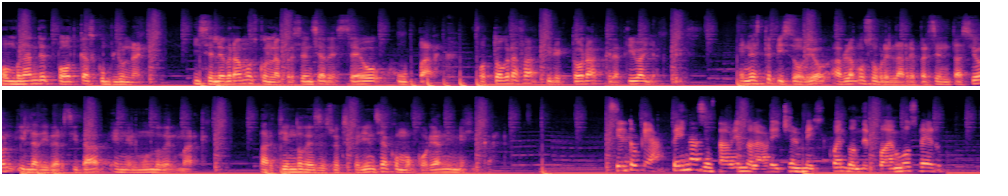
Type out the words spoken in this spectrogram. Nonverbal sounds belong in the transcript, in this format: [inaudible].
On Branded Podcast cumple un año y celebramos con la presencia de Seo Hu Park, fotógrafa, directora, creativa y actriz. En este episodio hablamos sobre la representación y la diversidad en el mundo del marketing, partiendo desde su experiencia como coreana y mexicana. Siento que apenas se está abriendo la brecha en México en donde podemos ver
